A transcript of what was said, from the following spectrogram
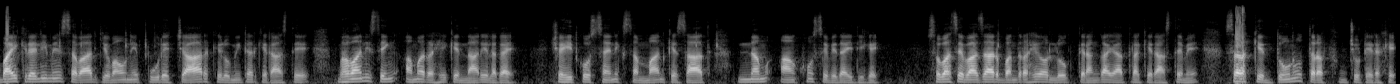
बाइक रैली में सवार युवाओं ने पूरे चार किलोमीटर के रास्ते भवानी सिंह अमर रहे के नारे लगाए। शहीद को सैनिक सम्मान के साथ नम आँखों से विदाई दी गई। सुबह से बाज़ार बंद रहे और लोग तिरंगा यात्रा के रास्ते में सड़क के दोनों तरफ़ जुटे रहे।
